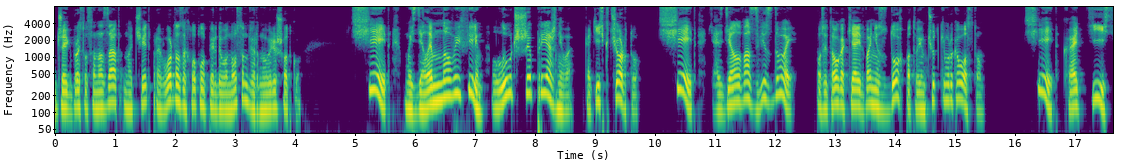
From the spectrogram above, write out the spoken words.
Джейк бросился назад, но Чейд проворно захлопнул перед его носом дверную решетку. «Чейд! Мы сделаем новый фильм! Лучше прежнего! Катись к черту!» «Чейд! Я сделал вас звездой!» После того, как я едва не сдох под твоим чутким руководством. «Чейд! Катись!»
